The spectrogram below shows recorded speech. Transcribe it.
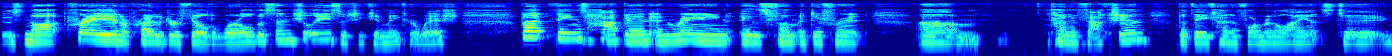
is not prey in a predator filled world essentially, so she can make her wish. But things happen, and Rain is from a different um, kind of faction, but they kind of form an alliance to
